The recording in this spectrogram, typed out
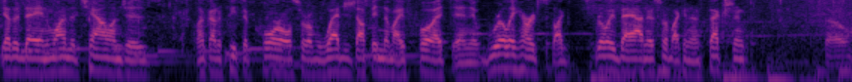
The other day in one of the challenges, I got a piece of coral sort of wedged up into my foot, and it really hurts, like really bad. And there's sort of like an infection. So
